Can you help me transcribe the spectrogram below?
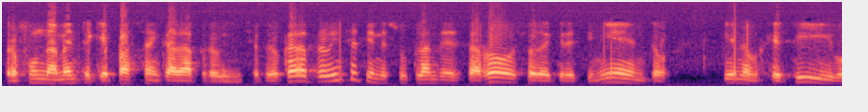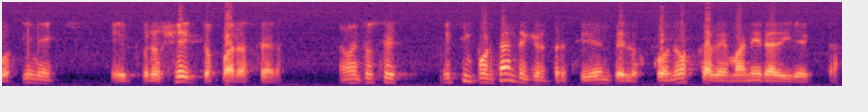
profundamente qué pasa en cada provincia. Pero cada provincia tiene su plan de desarrollo, de crecimiento, tiene objetivos, tiene eh, proyectos para hacer. ¿no? Entonces, es importante que el presidente los conozca de manera directa.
